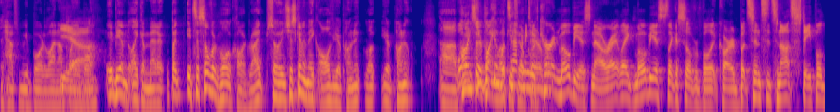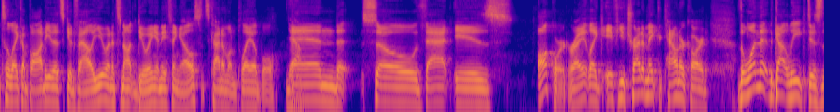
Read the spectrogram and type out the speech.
It'd have to be borderline unplayable. Yeah. It'd be a, like a meta, but it's a silver bullet card, right? So it's just going to make all of your opponent, lo- your opponent, uh, well, like, opponents you are look playing at what's happening with current Mobius now, right? Like Mobius is like a silver bullet card, but since it's not stapled to like a body that's good value and it's not doing anything else, it's kind of unplayable. Yeah. And so that is awkward, right? Like if you try to make a counter card, the one that got leaked is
